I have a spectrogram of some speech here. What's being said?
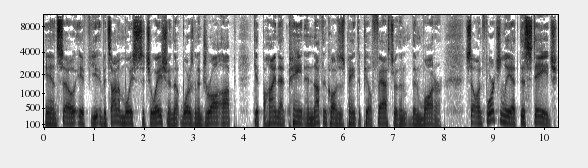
And so if you if it's on a moist situation, that water's going to draw up, get behind that paint, and nothing causes paint to peel faster than than water. So unfortunately, at this stage,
